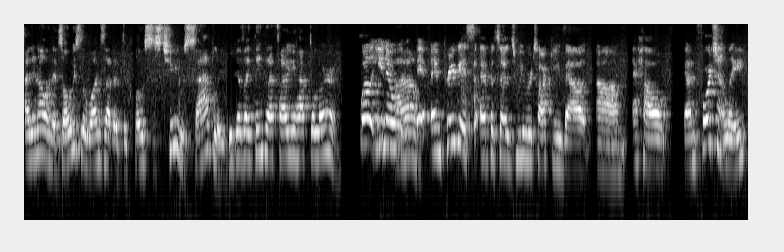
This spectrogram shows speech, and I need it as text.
I don't know, and it's always the ones that are the closest to you, sadly, because I think that's how you have to learn. Well, you know, in previous episodes, we were talking about um, how, unfortunately,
